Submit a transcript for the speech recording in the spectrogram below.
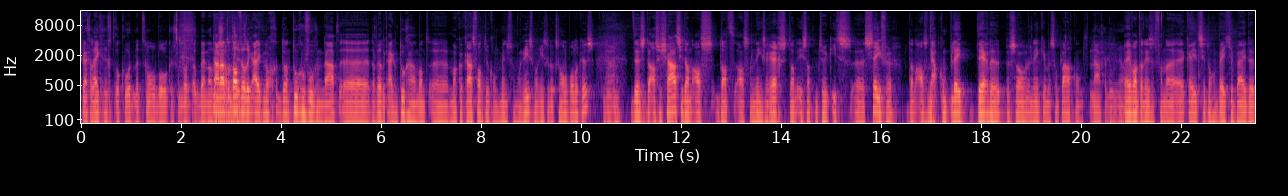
vergelijking getrokken wordt met snollebolkers, omdat het ook bij Maurice Nou, nou dat, dat wilde ik eigenlijk nog dan toegevoegen inderdaad. Uh, daar wilde ik eigenlijk naartoe gaan, want uh, Marco Kraas valt natuurlijk onder het van Maurice. Maurice doet ook snollebolletjes. Ja. Dus de associatie dan als dat als een links-rechts, dan is dat natuurlijk iets uh, safer dan als een Ja. compleet derde persoon in één keer met zo'n plaat komt. Na gaat doen, ja. Nee, want dan is het van, uh, oké, okay, het zit nog een beetje bij de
